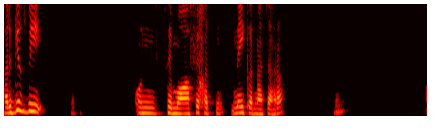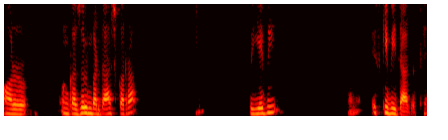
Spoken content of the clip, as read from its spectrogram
ہرگز بھی ان سے موافقت نہیں کرنا چاہ رہا، اور ان کا ظلم برداشت کر رہا، تو یہ بھی اس کی بھی اجازت ہے۔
